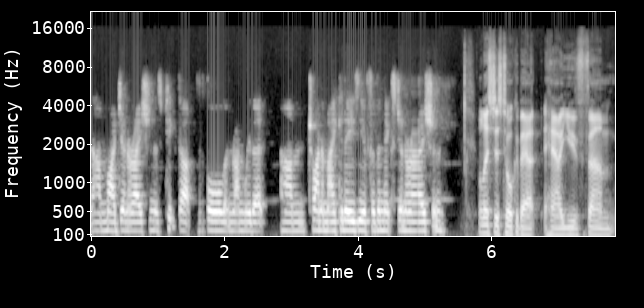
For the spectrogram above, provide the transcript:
um, my generation has picked up the ball and run with it, um, trying to make it easier for the next generation. Well, let's just talk about how you've um,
